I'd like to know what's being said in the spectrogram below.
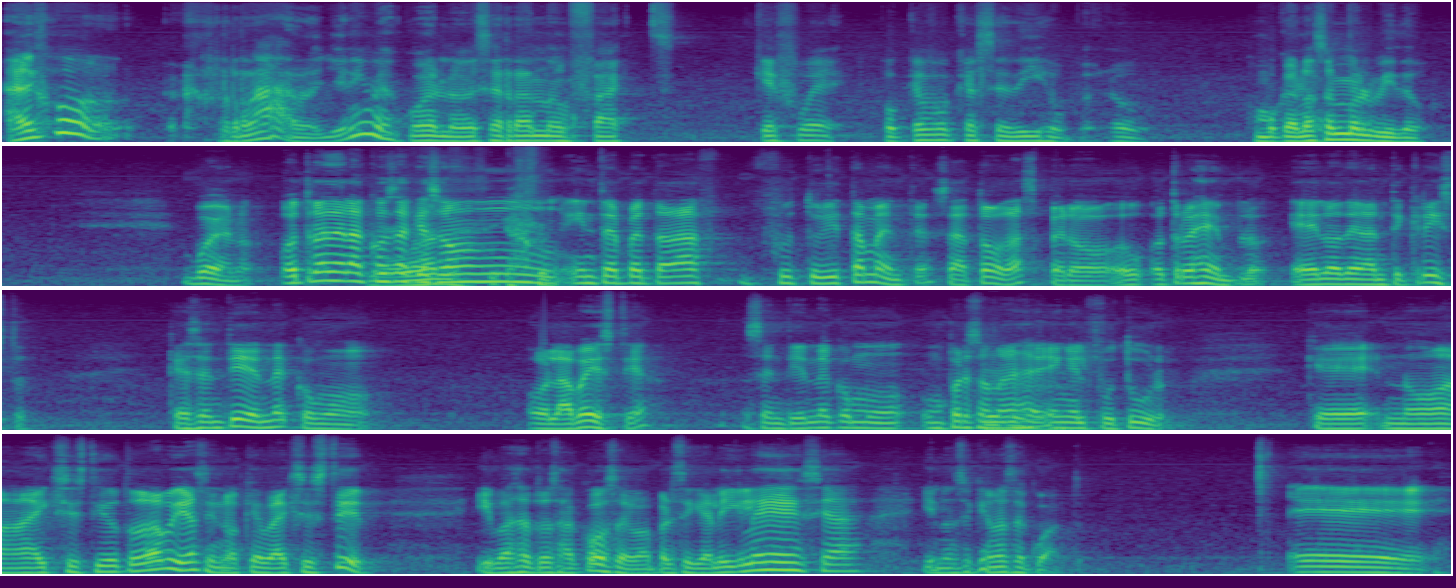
Algo raro, yo ni me acuerdo de ese random fact. ¿Qué fue? ¿Por qué fue que se dijo? Pero como que no se me olvidó. Bueno, otra de las cosas que son interpretadas futuristamente, o sea, todas, pero otro ejemplo es lo del anticristo, que se entiende como, o la bestia, se entiende como un personaje Ujú. en el futuro, que no ha existido todavía, sino que va a existir. Y va a hacer todas esas cosas, y va a perseguir a la iglesia, y no sé qué, no sé cuánto. Eh,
